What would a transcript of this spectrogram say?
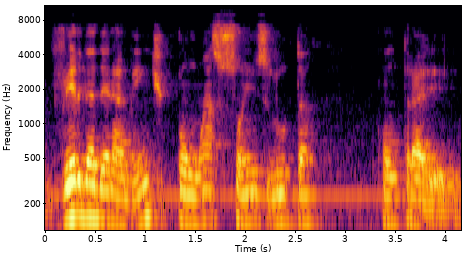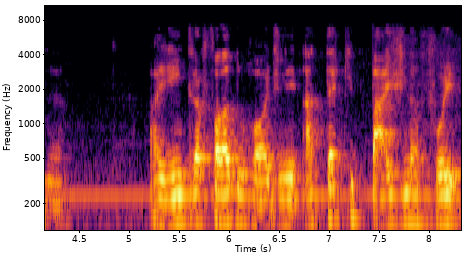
verdadeiramente, com ações luta contra ele, né? Aí entra a fala do Rodney, até que página foi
